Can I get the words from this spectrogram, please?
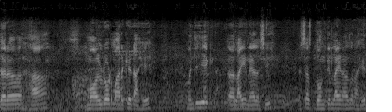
तर हा मॉल रोड मार्केट आहे. म्हणजे ही एक लाईन आहे जशी अशाच दोन तीन लाईन अजून आहेत.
